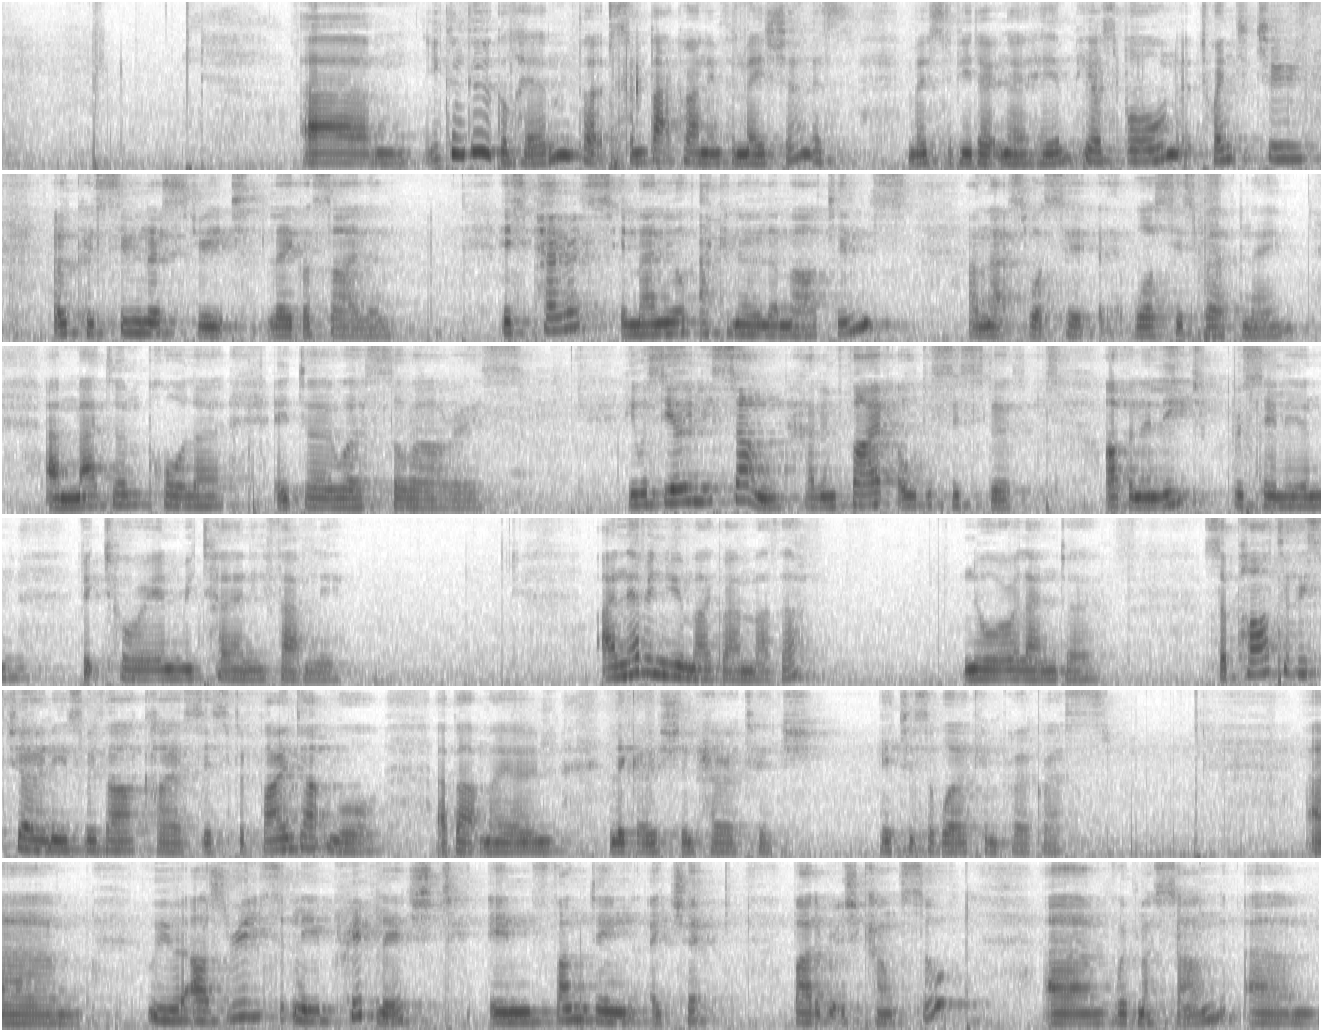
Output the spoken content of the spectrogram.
Um, you can Google him, but some background information, as most of you don't know him. He was born at 22 Okosuna Street, Lagos Island. His parents, Emmanuel Akinola Martins, and that's what was his birth name, and Madam Paula Edowa Soares. He was the only son, having five older sisters, of an elite Brazilian Victorian returning family. I never knew my grandmother, nor Orlando. So part of this journey is with archives is to find out more about my own Lagosian heritage. It is a work in progress. Um, we, I was recently privileged in funding a trip by the British Council um, with my son um,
